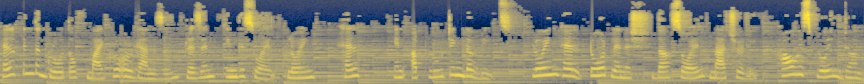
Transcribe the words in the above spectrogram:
help in the growth of microorganisms present in the soil. Plowing help in uprooting the weeds. Plowing help to replenish the soil naturally. How is plowing done?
